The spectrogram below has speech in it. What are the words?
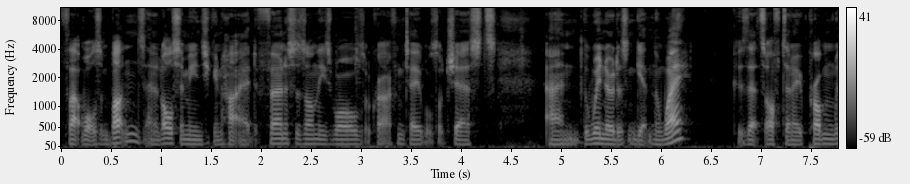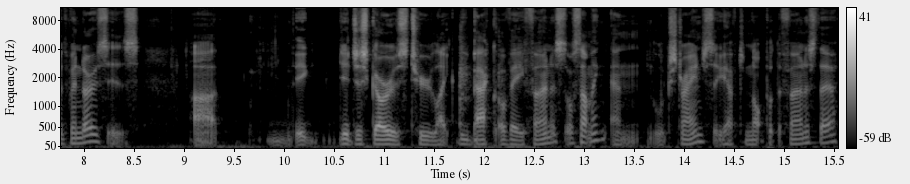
flat walls and buttons, and it also means you can hide furnaces on these walls or crafting tables or chests, and the window doesn't get in the way, because that's often a problem with windows, is uh, it, it just goes to like the back of a furnace or something, and it looks strange, so you have to not put the furnace there.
